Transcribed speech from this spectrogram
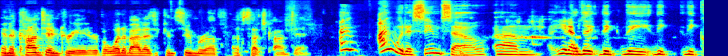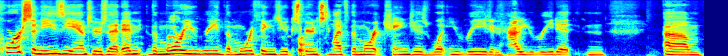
and a content creator, but what about as a consumer of, of such content? I, I would assume so. Um, you know, the, the the the the coarse and easy answer is that any, the more you read, the more things you experience in life, the more it changes what you read and how you read it. And um,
